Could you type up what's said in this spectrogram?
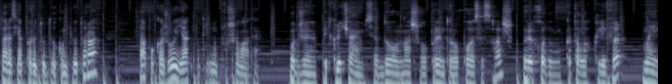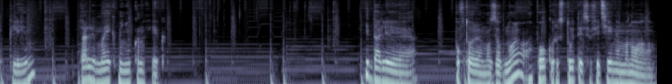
Зараз я перейду до комп'ютера та покажу, як потрібно прошивати. Отже, підключаємося до нашого принтеру по SSH, переходимо в каталог Clipper, Make Clean, далі Make Menu Config. І далі повторюємо за мною або користуйтесь офіційним мануалом.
